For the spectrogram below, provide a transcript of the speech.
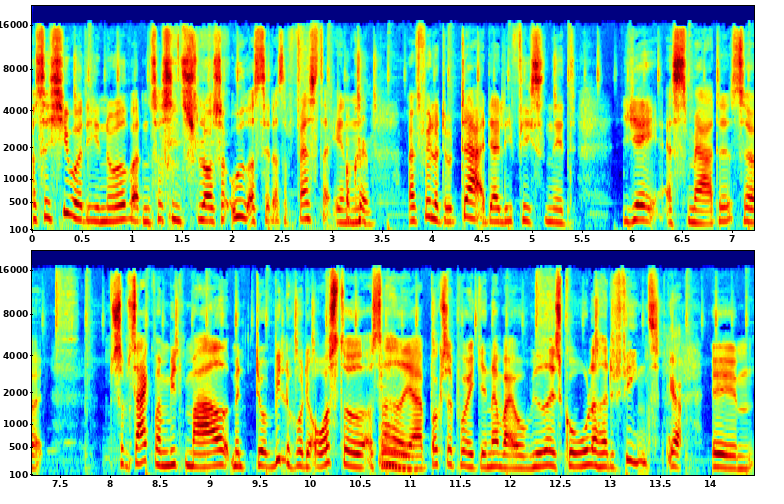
og så hiver de i noget, hvor den så sådan slår sig ud og sætter sig fast derinde. Okay. Og jeg føler, det var der, at jeg lige fik sådan et ja af smerte. Så som sagt var mit meget, men det var vildt hurtigt overstået. Og så mm. havde jeg bukser på igen, og var jo videre i skole og havde det fint. Ja. Øhm,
